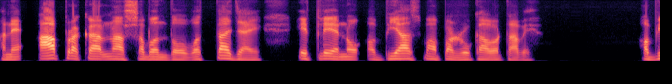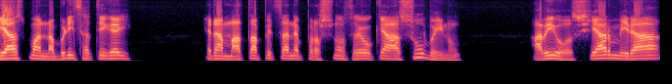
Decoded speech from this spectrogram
અને આ પ્રકારના સંબંધો વધતા જાય એટલે એનો અભ્યાસમાં પણ રૂકાવટ આવે. અભ્યાસમાં નબળી થતી ગઈ. એના માતા પિતાને પ્રશ્ન થયો કે આ શું બન્યું? આવી હોશિયાર મીરા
